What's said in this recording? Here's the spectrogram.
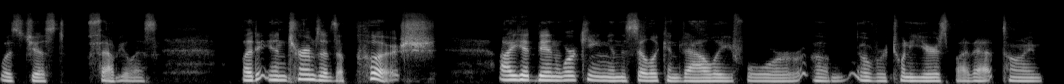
was just fabulous. But in terms of the push, I had been working in the Silicon Valley for um, over 20 years by that time.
